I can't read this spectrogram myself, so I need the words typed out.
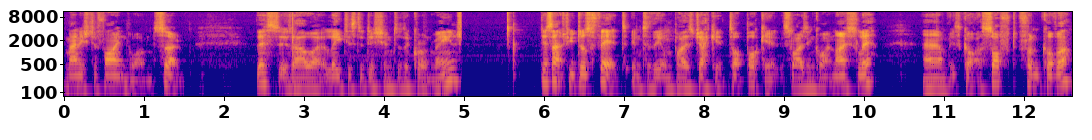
managed to find one. So, this is our latest addition to the current range. This actually does fit into the umpire's jacket top pocket. It slides in quite nicely. Um, it's got a soft front cover.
